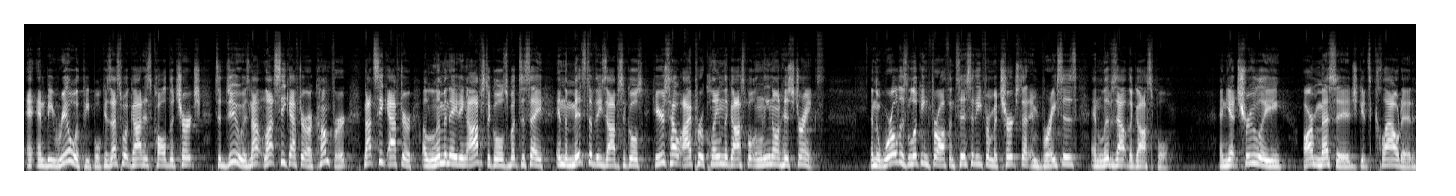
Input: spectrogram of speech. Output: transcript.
and, and be real with people because that's what God has called the church to do is not, not seek after our comfort, not seek after eliminating obstacles, but to say, in the midst of these obstacles, here's how I proclaim the gospel and lean on his strength. And the world is looking for authenticity from a church that embraces and lives out the gospel. And yet, truly, our message gets clouded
